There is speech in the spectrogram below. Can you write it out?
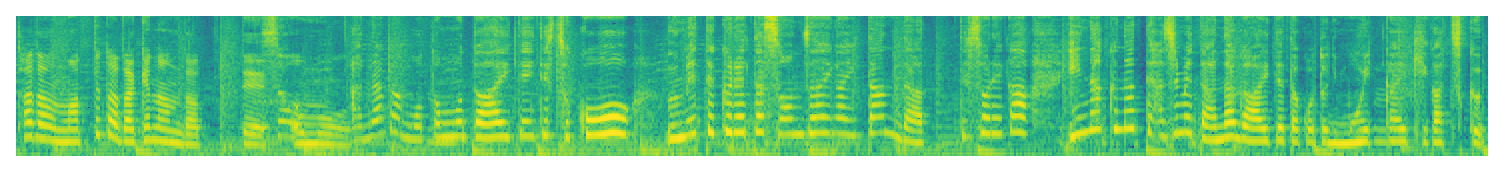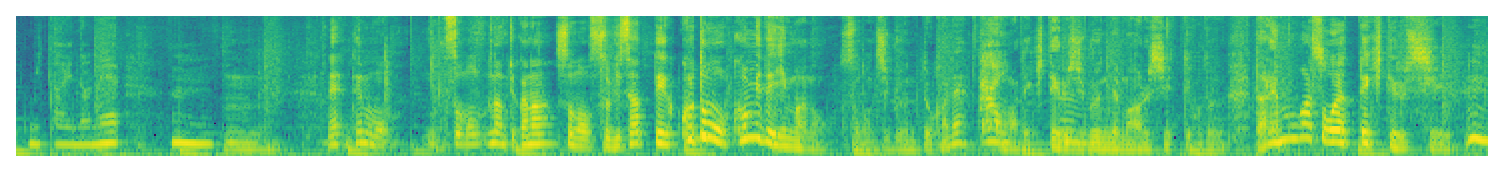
ただ待ってただけなんだってそう。思う穴がもともと開いていてそこを埋めてくれた存在がいたんだでそれがいなくなって初めて穴が開いてたことにもう一回気がつくみたいなね。うん。うん。ね、でもそのなんていうかなその過ぎ去っていくことも込みで今のその自分というかね、はいここまで来てる自分でもあるしってことで、誰もがそうやって生きてるし、うん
